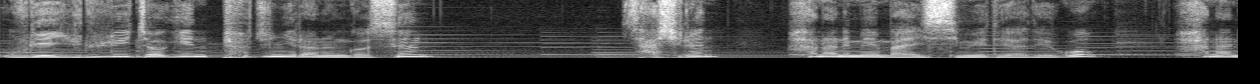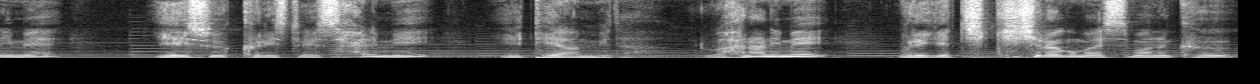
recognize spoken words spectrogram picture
우리의 윤리적인 표준이라는 것은 사실은 하나님의 말씀이 되어야 되고 하나님의 예수 그리스도의 삶이 되어야 합니다. 그리고 하나님의 우리에게 지키시라고 말씀하는 그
